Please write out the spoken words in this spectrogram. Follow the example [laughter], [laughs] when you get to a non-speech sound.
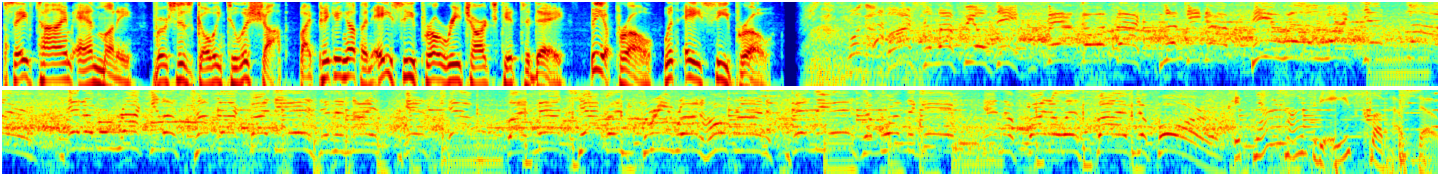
Save time and money versus going to a shop by picking up an AC Pro Recharge Kit today. Be a pro with AC Pro. Swung a launch to left field deep. Pham going back, looking up. He will watch it fly. And a miraculous comeback by the A's in the ninth is capped by Matt Chapman's three-run home run. And the A's have won the game. And the final is five to four. It's now time for the A's Clubhouse Show.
